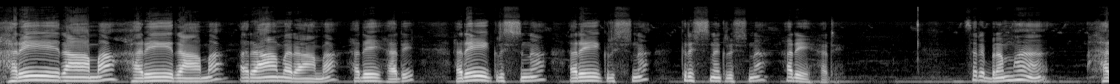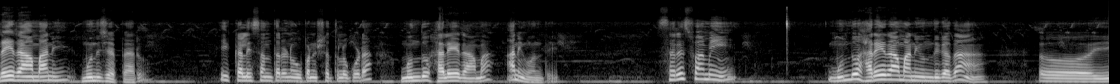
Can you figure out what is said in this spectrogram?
హరే రామ హరే రామ రామ రామ హరే హరే హరే కృష్ణ హరే కృష్ణ కృష్ణ కృష్ణ హరే హరే. సరే బ్రహ్మ హరే రామ అని ముందు చెప్పారు. ఈ కలిసంతరణ ఉపనిషత్తులో కూడా ముందు హరే రామ అని ఉంది. సరే స్వామి ముందు హరే రామ అని ఉంది కదా. ఈ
